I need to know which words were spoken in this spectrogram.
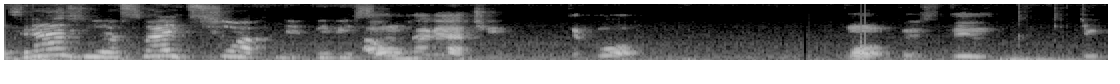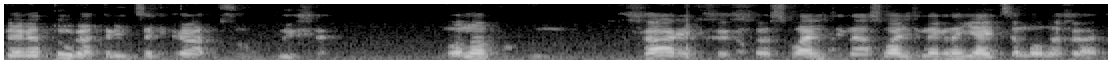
І зразу асфальт сохне, дивися. А он гарячий, тепло. Ну, то есть температура 30 градусів вище. Вона жарить же, асфальт, на асфальті, наверное, яйця можна жарити.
